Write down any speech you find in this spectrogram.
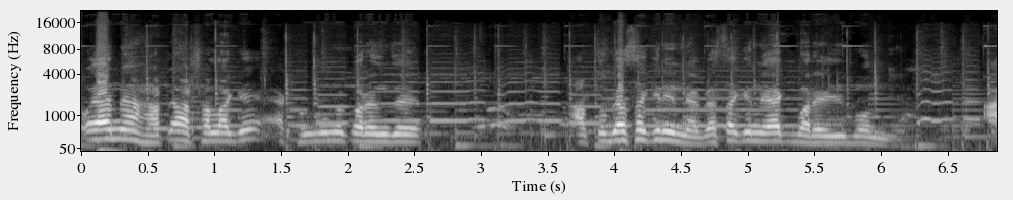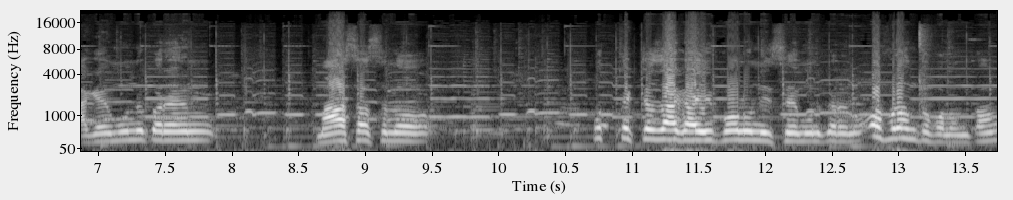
ওখানে হাটে আসা লাগে। এখন মনে করেন যে আর তো বেচা কিনি না বেচা কিনে একবারেই বন্ধ। আগে মনে করেন মাছ আসলো প্রত্যেকটা জায়গায় ফলন নিছে মনে করেন অফুরন্ত ফলন তখন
